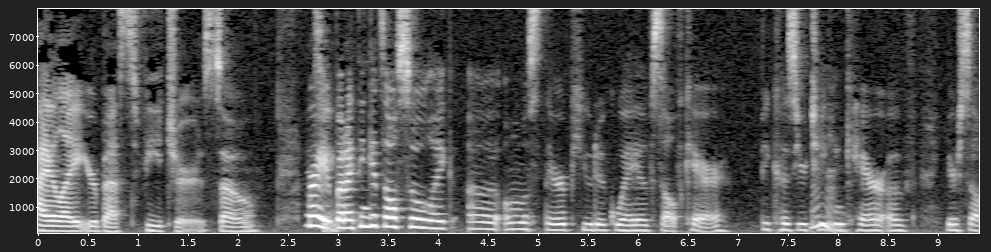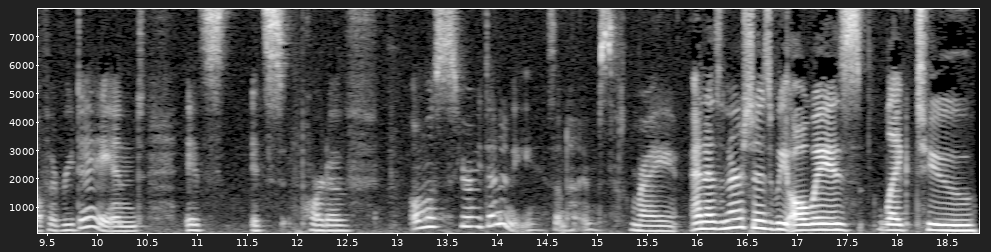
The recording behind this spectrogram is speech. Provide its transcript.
highlight your best features. So, right, but I think it's also like a almost therapeutic way of self care because you're Hmm. taking care of yourself every day, and it's it's part of almost your identity sometimes. right. And as nurses, we always like to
